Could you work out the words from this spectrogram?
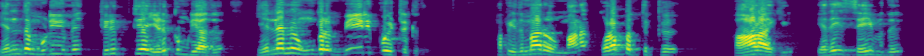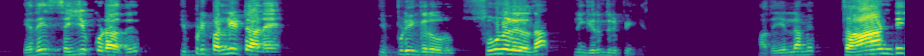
எந்த முடிவுமே திருப்தியா எடுக்க முடியாது. எல்லாமே உங்களை மீறி போயிட்டு இருக்குது. அப்ப இது மாதிரி ஒரு மன குழப்பத்துக்கு ஆளாகி எதை செய்வது எதை செய்யக்கூடாது இப்படி பண்ணிட்டானே இப்படிங்கிற ஒரு சூழலில் தான் நீங்க இருந்திருப்பீங்க. அதை எல்லாமே தாண்டி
